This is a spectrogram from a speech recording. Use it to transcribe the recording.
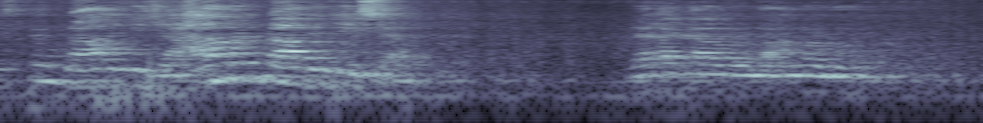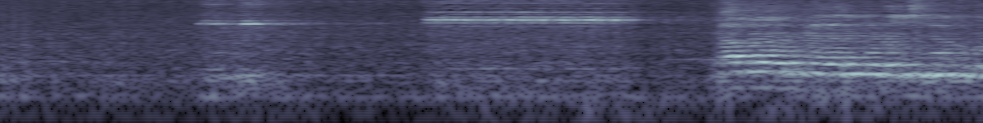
ఇష్టం ప్రార్థన చేసి చాలా మంది ప్రార్థన చేశారు వెనకాలు లాంగోళ్ళు ప్రభావం కూడా వచ్చినప్పుడు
